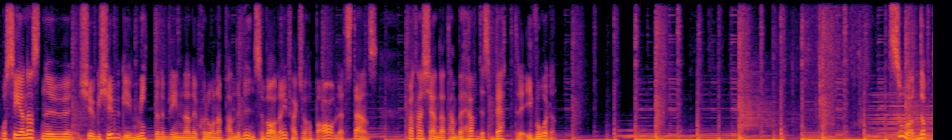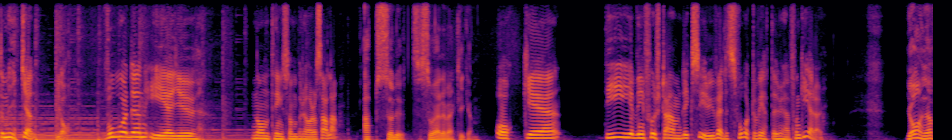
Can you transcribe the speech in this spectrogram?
Och senast nu 2020, mitt under brinnande coronapandemin, så valde han ju faktiskt att hoppa av Let's Dance för att han kände att han behövdes bättre i vården. Så, Dr. Mikael. Ja. Vården är ju någonting som berör oss alla. Absolut, så är det verkligen. Och eh, det är vid en första anblick så är det ju väldigt svårt att veta hur det här fungerar. Ja,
